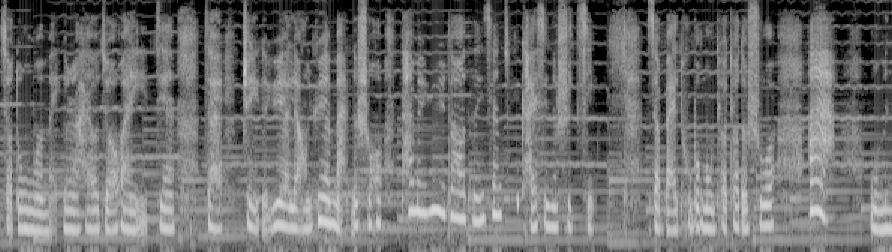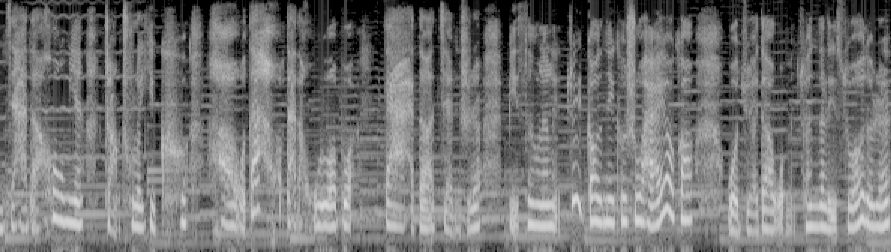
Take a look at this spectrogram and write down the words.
小动物们每个人还要交换一件，在这个月亮月满的时候，他们遇到的一件最开心的事情。小白兔蹦蹦跳跳地说：“啊，我们家的后面长出了一棵好大好大的胡萝卜。”大的简直比森林里最高的那棵树还要高，我觉得我们村子里所有的人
